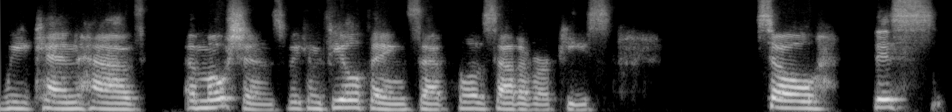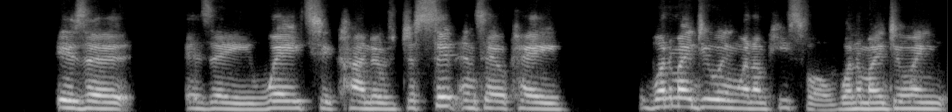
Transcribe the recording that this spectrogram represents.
We can have emotions. We can feel things that pull us out of our peace. So this is a is a way to kind of just sit and say okay what am i doing when i'm peaceful? What am i doing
